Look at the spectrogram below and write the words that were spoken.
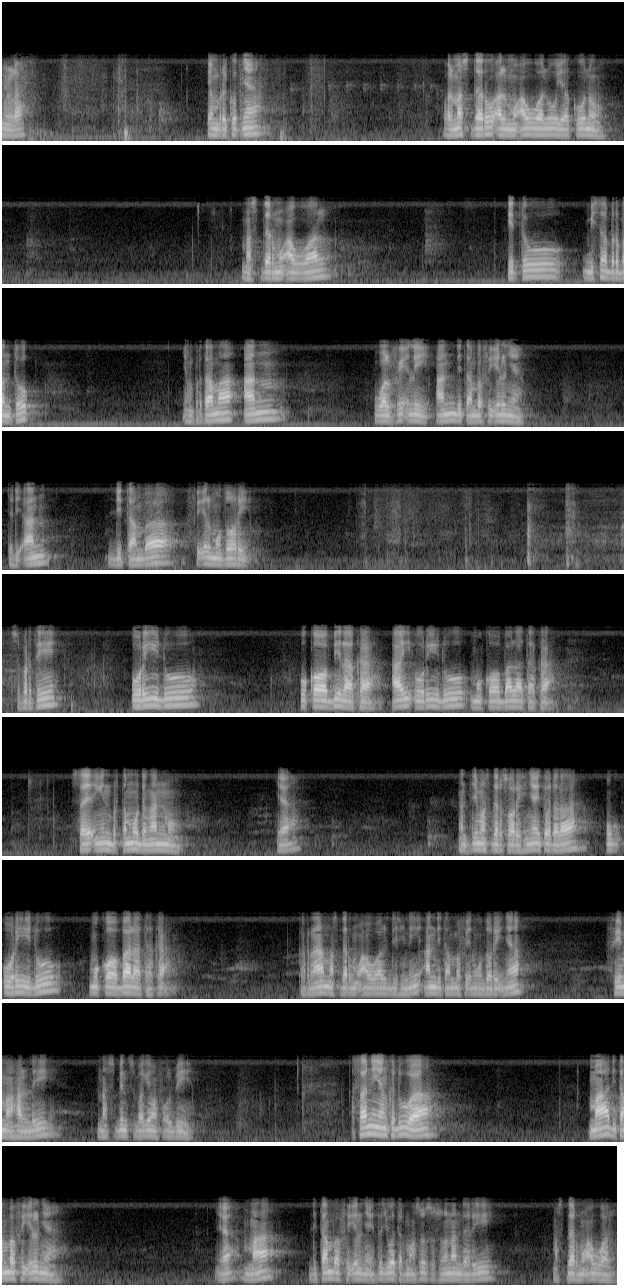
Bismillah. Yang berikutnya wal masdaru al muawwalu yakunu Masdar muawwal itu bisa berbentuk yang pertama an wal fi'li, an ditambah fi'ilnya. Jadi an ditambah fi'il mudhari. Seperti uridu uqabilaka ay uridu muqabalataka. Saya ingin bertemu denganmu. Ya. Nanti masdar sorihnya itu adalah uridu muqabalataka. Karena masdar muawwal di sini an ditambah fi'il mudhari'nya fi mahalli nasbin sebagai maf'ul bih. Asani yang kedua ma ditambah fiilnya. Ya, ma ditambah fiilnya itu juga termasuk susunan dari masdar muawwal.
